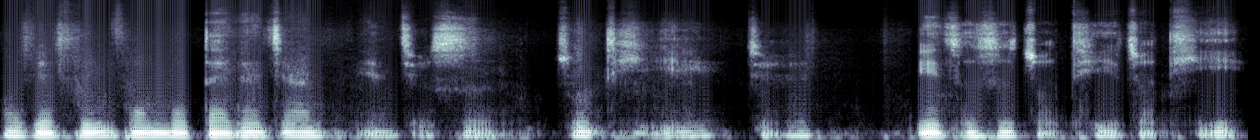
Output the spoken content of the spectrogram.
我就是一般都待在家里面，就是做题，就一直是做题做题，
